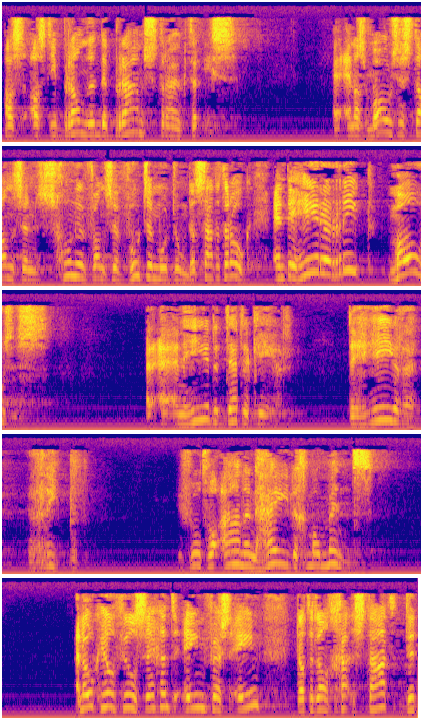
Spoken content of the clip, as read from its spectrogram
als, als die brandende braamstruik er is. En, en als Mozes dan zijn schoenen van zijn voeten moet doen, dan staat het er ook. En de Heere riep Mozes. En, en hier de derde keer. De Heere riep. U voelt wel aan een heilig moment. En ook heel veelzeggend, 1 vers 1, dat er dan staat de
